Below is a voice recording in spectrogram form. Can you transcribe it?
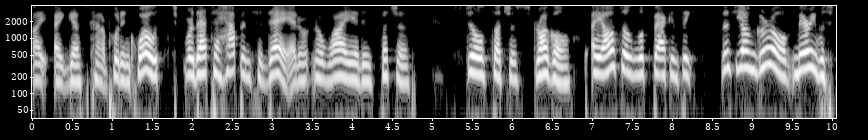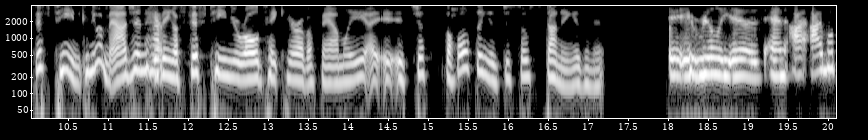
I, I guess kind of put in quotes for that to happen today. I don't know why it is such a still such a struggle. I also look back and think this young girl, Mary was 15. Can you imagine having a 15 year old take care of a family? It's just the whole thing is just so stunning, isn't it? It really is. And I, I will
